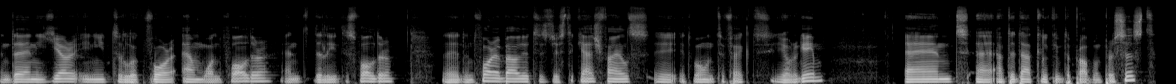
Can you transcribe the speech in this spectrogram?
and then here you need to look for M1 folder and delete this folder. Uh, don't worry about it, it's just the cache files. it won't affect your game. And uh, after that, look if the problem persists.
